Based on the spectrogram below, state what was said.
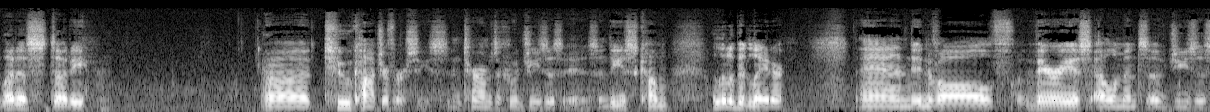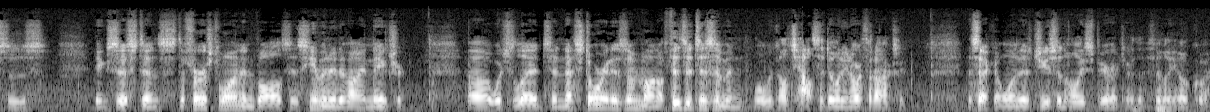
let us study uh, two controversies in terms of who Jesus is. And these come a little bit later and involve various elements of Jesus' existence. The first one involves his human and divine nature. Uh, which led to Nestorianism, monophysitism, and what we call Chalcedonian Orthodoxy. The second one is Jesus and the Holy Spirit, or the Filioque.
